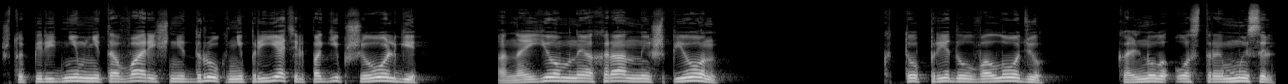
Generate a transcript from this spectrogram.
что перед ним не товарищ, не друг, не приятель погибшей Ольги, а наемный охранный шпион — кто предал Володю? Кольнула острая мысль.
